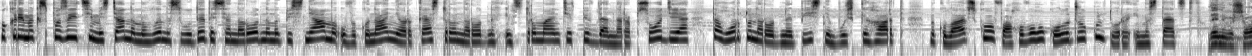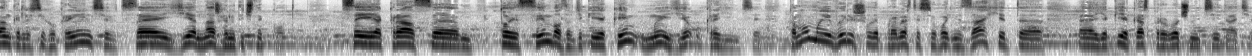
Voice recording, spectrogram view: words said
Окрім експозиції, містяни могли насолодитися народними піснями у виконанні оркестру народних інструментів Південна рапсодія та гурту народної пісні Бузький гард Миколаївського фахового коледжу культури і мистецтв. День вишиванки для всіх українців це є наш генетичний код. Це якраз е, той символ, завдяки яким ми є українці. Тому ми вирішили провести сьогодні захід, е, е, який якраз приурочений цій даті.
